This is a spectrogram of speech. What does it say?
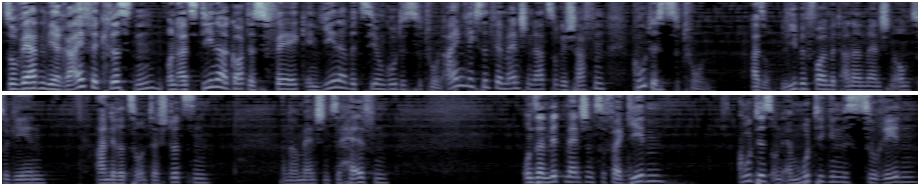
so werden wir reife Christen und als Diener Gottes fähig, in jeder Beziehung Gutes zu tun. Eigentlich sind wir Menschen dazu geschaffen, Gutes zu tun. Also liebevoll mit anderen Menschen umzugehen, andere zu unterstützen, anderen Menschen zu helfen, unseren Mitmenschen zu vergeben, Gutes und Ermutigendes zu reden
